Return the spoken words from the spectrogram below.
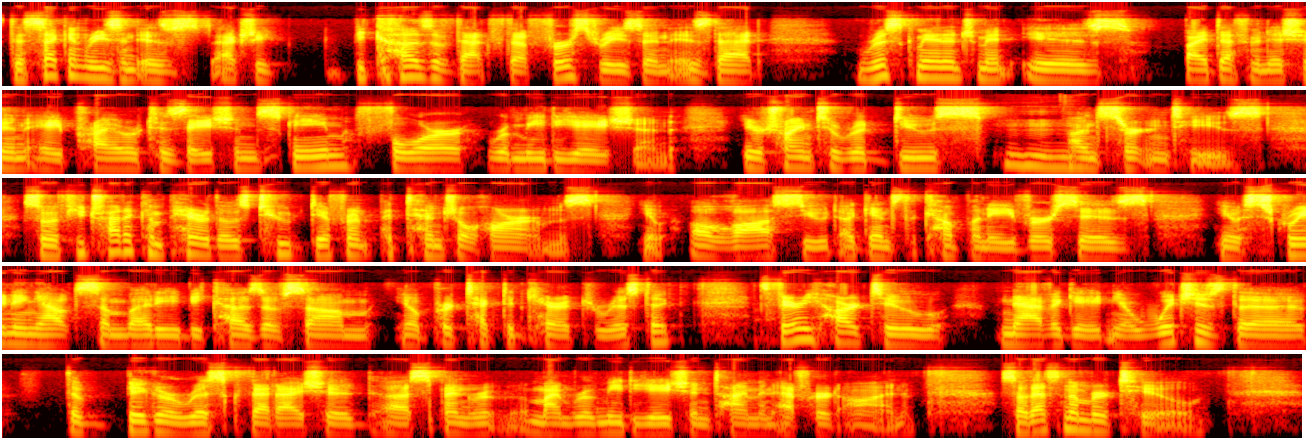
The second reason is actually because of that. The first reason is that risk management is by definition, a prioritization scheme for remediation. You're trying to reduce mm-hmm. uncertainties. So if you try to compare those two different potential harms, you know, a lawsuit against the company versus, you know, screening out somebody because of some, you know, protected characteristic, it's very hard to navigate, you know, which is the the bigger risk that I should uh, spend re- my remediation time and effort on. So that's number two.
